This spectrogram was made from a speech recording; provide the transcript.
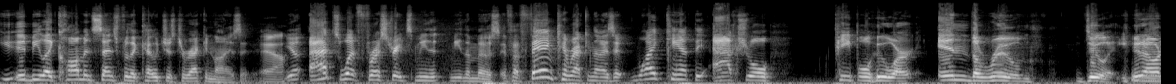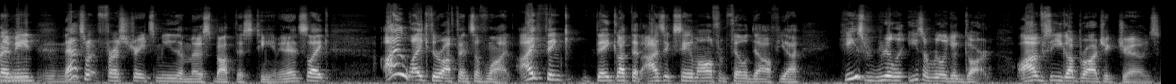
it'd be like common sense for the coaches to recognize it. Yeah. You know, that's what frustrates me me the most. If a fan can recognize it, why can't the actual people who are in the room do it? You know what I mm-hmm, mean? Mm-hmm. That's what frustrates me the most about this team. And it's like I like their offensive line. I think they got that Isaac Seumalo from Philadelphia. He's really he's a really good guard. Obviously, you got Broderick Jones.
